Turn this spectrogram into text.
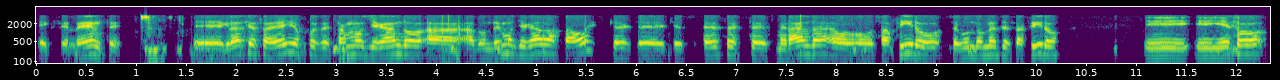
excelente. Eh, gracias a ellos, pues estamos llegando a, donde hemos llegado hasta hoy, que, que, es este Esmeralda o, o, Zafiro, segundo mes de Zafiro, y, y eso,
